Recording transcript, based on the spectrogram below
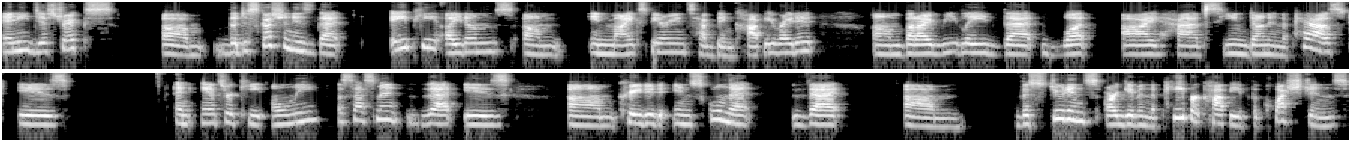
any districts, um, the discussion is that AP items, in my experience, have been copyrighted. Um, but I relayed that what I have seen done in the past is an answer key only assessment that is um, created in SchoolNet that um, the students are given the paper copy of the questions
